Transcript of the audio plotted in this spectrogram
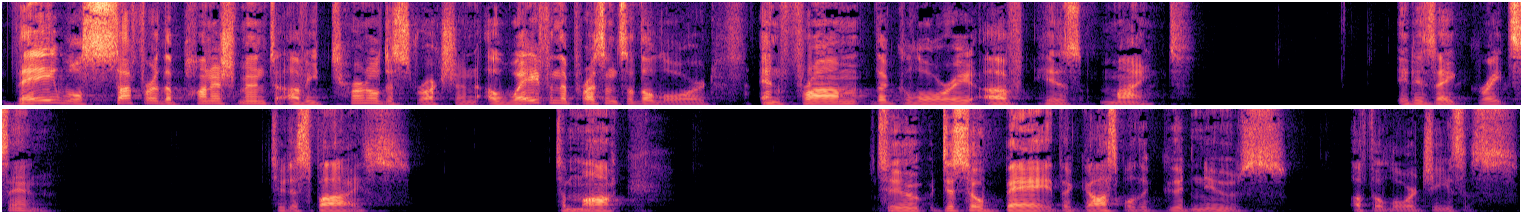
They will suffer the punishment of eternal destruction away from the presence of the Lord and from the glory of his might. It is a great sin to despise, to mock, to disobey the gospel, the good news of the Lord Jesus.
